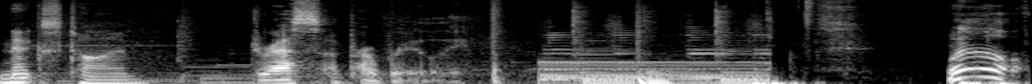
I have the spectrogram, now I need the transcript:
Next time, Dress appropriately. Well,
